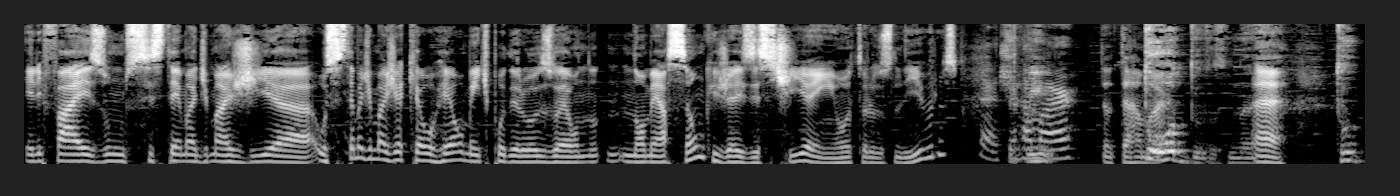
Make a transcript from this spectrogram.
Ele faz um sistema de magia. O sistema de magia que é o realmente poderoso é o no- nomeação, que já existia em outros livros. É, Terramar. da Terra-Mar. Todos, né? É. Tu-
